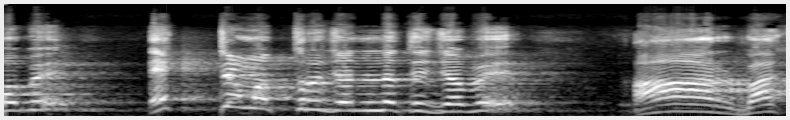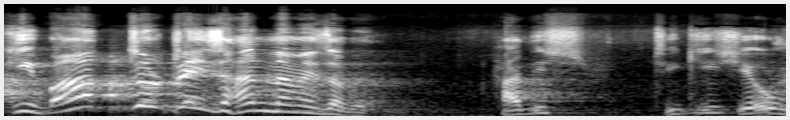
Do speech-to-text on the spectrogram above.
হবে, একটা মাত্র জান্নাতে যাবে, আর বাকি বাহাত্তরটাই জাহান নামে যাবে। হাদিস ঠিকই সেও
